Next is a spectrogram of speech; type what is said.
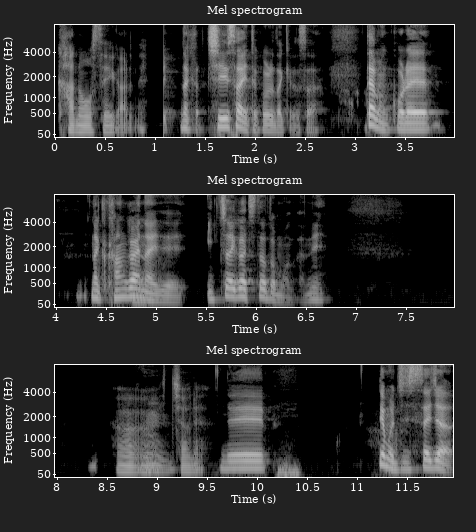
可能性があるね。なんか小さいところだけどさ、多分これ、なんか考えないで言っちゃいがちだと思うんだよね。うんうん、うん言っちゃうね。で、でも実際じゃあ、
